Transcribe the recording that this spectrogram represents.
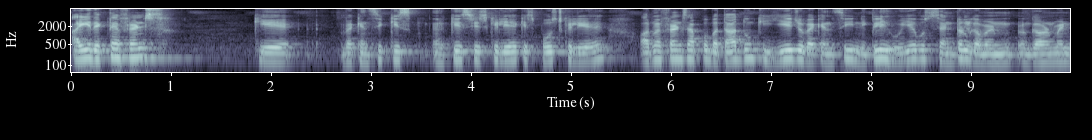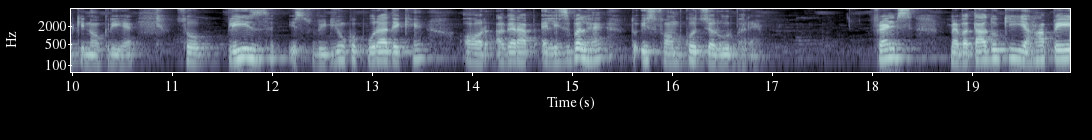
आइए देखते हैं फ्रेंड्स कि वैकेंसी किस किस चीज़ के लिए है किस पोस्ट के लिए है। और मैं फ्रेंड्स आपको बता दूँ कि ये जो वैकेंसी निकली हुई है वो सेंट्रल गवर्नमेंट की नौकरी है। सो so, प्लीज़ इस वीडियो को पूरा देखें और अगर आप एलिजिबल हैं तो इस फॉर्म को ज़रूर भरें। फ्रेंड्स मैं बता दूँ कि यहाँ पे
